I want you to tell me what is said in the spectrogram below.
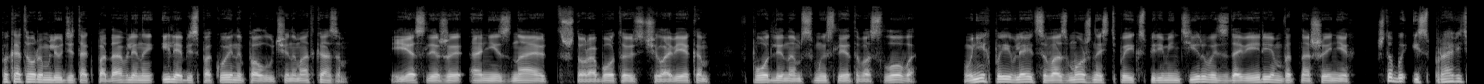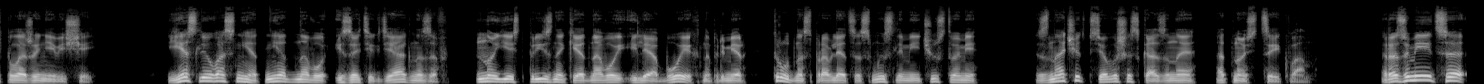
по которым люди так подавлены или обеспокоены полученным отказом. Если же они знают, что работают с человеком в подлинном смысле этого слова, у них появляется возможность поэкспериментировать с доверием в отношениях, чтобы исправить положение вещей. Если у вас нет ни одного из этих диагнозов, но есть признаки одного или обоих, например, трудно справляться с мыслями и чувствами, значит, все вышесказанное относится и к вам. Разумеется,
